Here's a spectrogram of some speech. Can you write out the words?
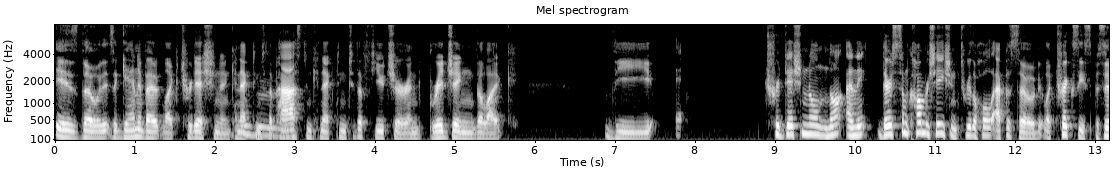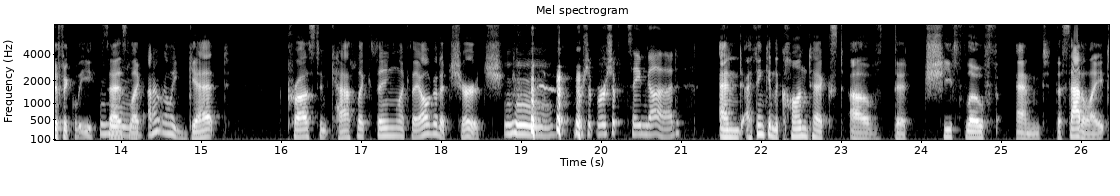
is, though, it's again about like tradition and connecting to the mm-hmm. past and connecting to the future and bridging the like the eh, traditional not and it, there's some conversation through the whole episode like trixie specifically says mm-hmm. like i don't really get the protestant catholic thing like they all go to church. Mm-hmm. Worship, worship the same God. and I think in the context of the sheaf loaf and the satellite,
